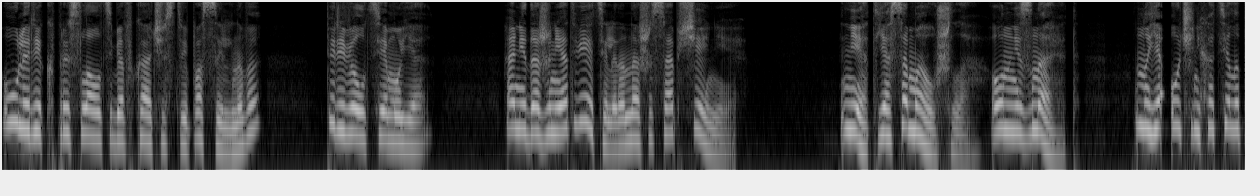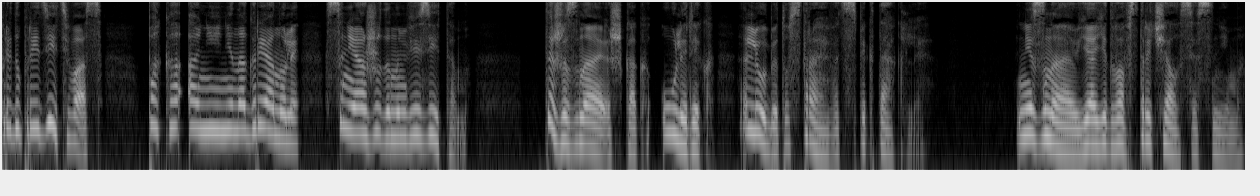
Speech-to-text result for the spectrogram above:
Улерик прислал тебя в качестве посыльного?» Перевел тему я. Они даже не ответили на наше сообщение. «Нет, я сама ушла. Он не знает. Но я очень хотела предупредить вас, пока они не нагрянули с неожиданным визитом. Ты же знаешь, как Ульрик любит устраивать спектакли». «Не знаю, я едва встречался с ним.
